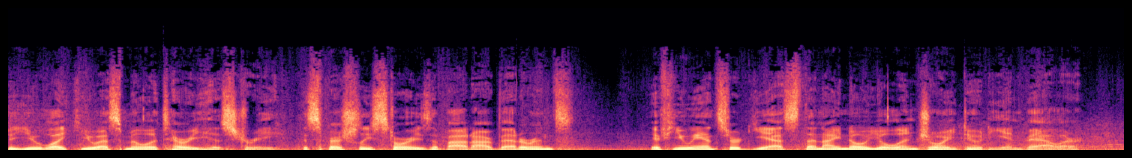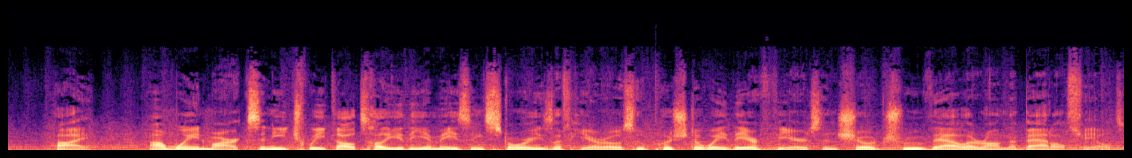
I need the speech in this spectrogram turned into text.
Do you like U.S. military history, especially stories about our veterans? If you answered yes, then I know you'll enjoy Duty and Valor. Hi, I'm Wayne Marks, and each week I'll tell you the amazing stories of heroes who pushed away their fears and showed true valor on the battlefield.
